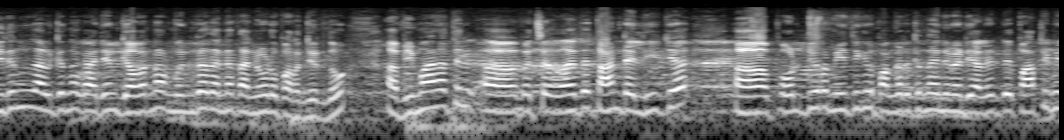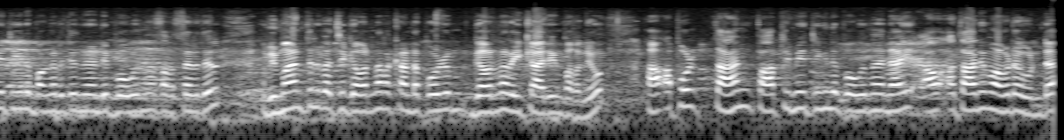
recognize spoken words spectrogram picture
വിരുന്ന് നൽകുന്ന കാര്യം ഗവർണർ മുൻപേ തന്നെ തന്നോട് പറഞ്ഞിരുന്നു. വിമാനത്തിൽ വെച്ച് അതായത് താൻ ഡൽഹിക്ക് പോളിറ്റ് ബ്യൂറോ മീറ്റിംഗിൽ പങ്കെടുക്കുന്നതിന് വേണ്ടി അല്ലെങ്കിൽ പാർട്ടി മീറ്റിംഗിൽ പങ്കെടുക്കുന്നതിന് വേണ്ടി പോകുന്ന അവസരത്തിൽ വിമാനത്തിൽ വെച്ച് ഗവർണറെ കണ്ടപ്പോഴും ഗവർണർ ഈ കാര്യം പറഞ്ഞു. അപ്പോൾ താൻ പാർട്ടി മീറ്റിംഗിന് പോകുന്നതിനായി താനും അവിടെ ഉണ്ട്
